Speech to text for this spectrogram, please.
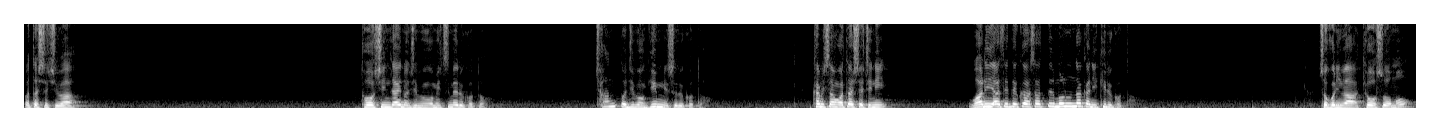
私たちは等身大の自分を見つめることちゃんと自分を吟味すること。神様は私たちに割り当ててくださっているものの中に生きること。そこには競争も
